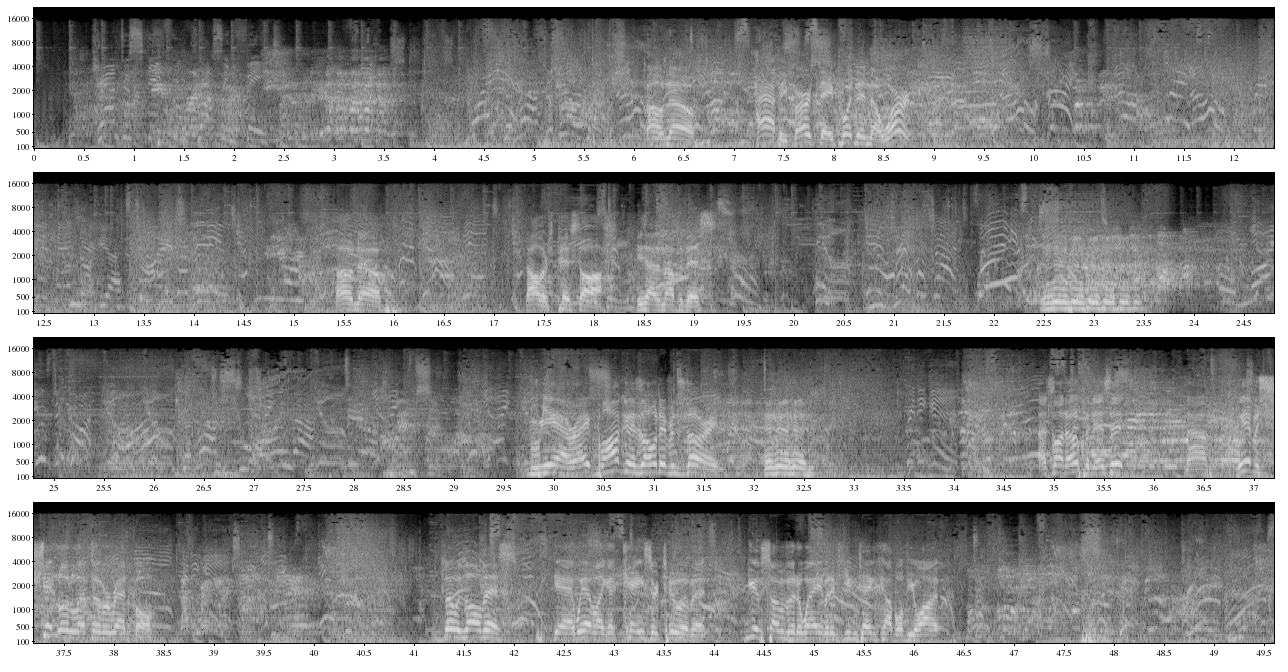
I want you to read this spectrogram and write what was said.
can't escape from crossing fate. Oh no. Happy birthday putting in the work. Oh no. Dollar's pissed off. He's had enough of this. yeah, right? Blocking is a whole different story. That's not open, is it? No. We have a shitload of leftover Red Bull. So is all this. Yeah, we have like a case or two of it. Give some of it away, but if you can take a couple if you want.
